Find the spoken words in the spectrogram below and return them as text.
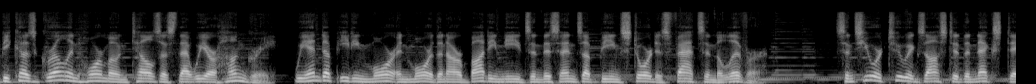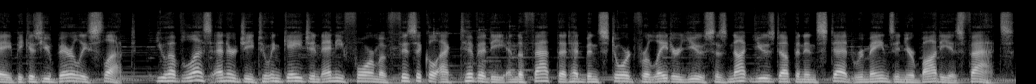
Because ghrelin hormone tells us that we are hungry, we end up eating more and more than our body needs and this ends up being stored as fats in the liver. Since you are too exhausted the next day because you barely slept, you have less energy to engage in any form of physical activity and the fat that had been stored for later use is not used up and instead remains in your body as fats.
